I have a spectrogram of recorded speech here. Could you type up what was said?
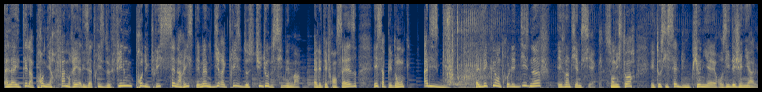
elle a été la première femme réalisatrice de films, productrice, scénariste et même directrice de studio de cinéma. Elle était française et s'appelait donc Alice Guy. Elle vécut entre les 19 et 20e siècles. Son histoire est aussi celle d'une pionnière aux idées géniales.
